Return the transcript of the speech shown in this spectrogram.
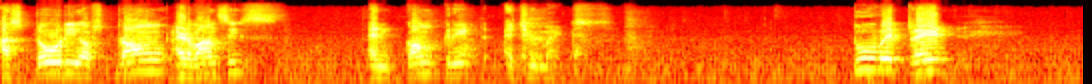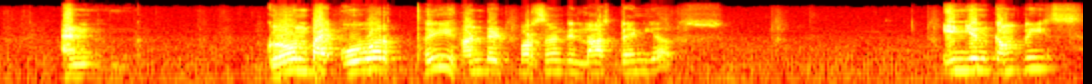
a story of strong advances and concrete achievements. Two-way trade and grown by over 300% in last 10 years. Indian companies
